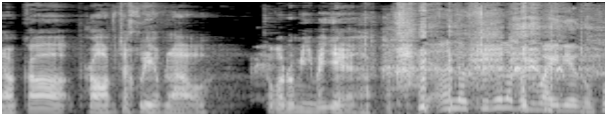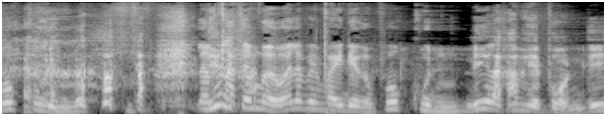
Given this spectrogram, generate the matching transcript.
แล้วก็พร้อมจะคุยกับเราปรากฏว่ามีไม่เยอะครับอะเราคิดว่าเราเป็นวัยเดียวกับพวกคุณเราคิดเสมอว่าเราเป็นวัยเดียวกับพวกคุณ นี่แหละครับเหตุผลที่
